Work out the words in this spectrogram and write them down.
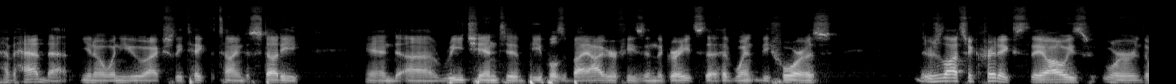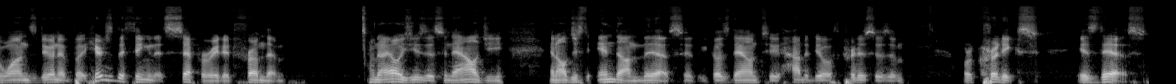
have had that. You know, when you actually take the time to study and uh, reach into people's biographies and the greats that have went before us, there's lots of critics. They always were the ones doing it. But here's the thing that's separated from them. And I always use this analogy, and I'll just end on this. It goes down to how to deal with criticism or critics is this.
